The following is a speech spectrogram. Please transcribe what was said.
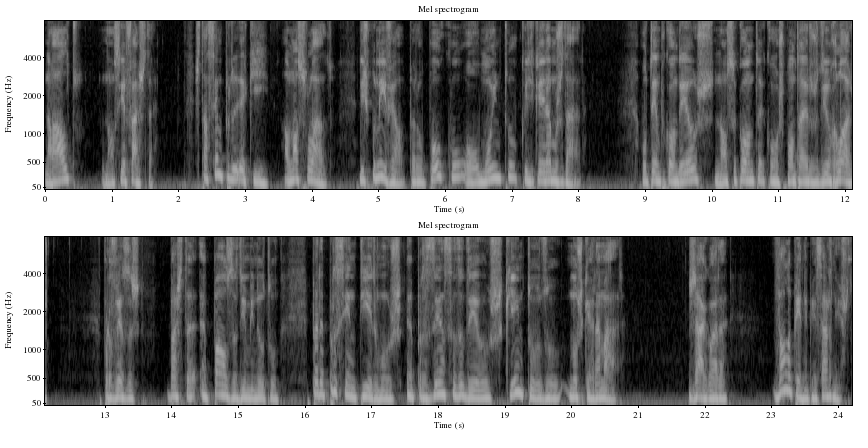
não alto, não se afasta. Está sempre aqui, ao nosso lado, disponível para o pouco ou muito que lhe queiramos dar. O tempo com Deus não se conta com os ponteiros de um relógio. Por vezes, basta a pausa de um minuto para pressentirmos a presença de Deus que em tudo nos quer amar. Já agora, vale a pena pensar nisto.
